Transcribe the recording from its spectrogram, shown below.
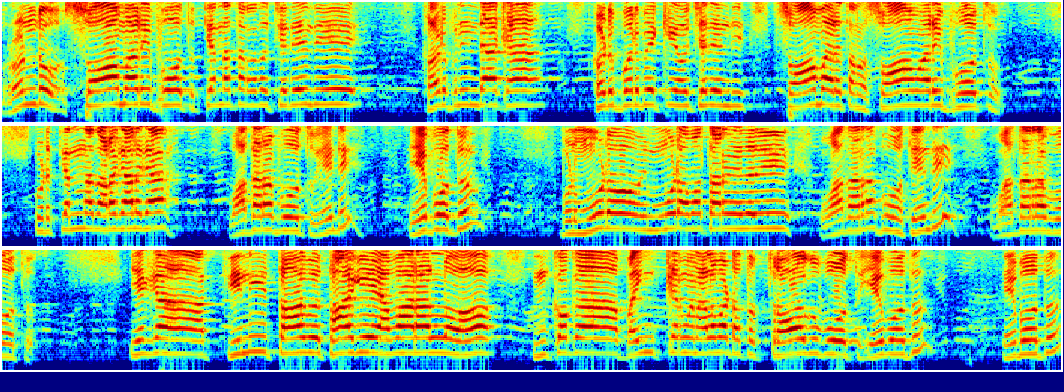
రెండు సోమరిపోతు. తిన్న తర్వాత వచ్చేదేంది? కడుపు నిండాక కడుపు బరుబెక్కి వచ్చేదేంది? సోమరితనం సోమరిపోతు. ఇప్పుడు తిన్నది అరగాలిగా వదరబోతు. ఏంటి? ఏ పోతు? ఇప్పుడు మూడో మూడో అవతారం ఏదది? వదరబోతు. ఏంది? వదరబోతు. ఇక తిని తాగు తాగే వ్యవహారాల్లో ఇంకొక భయంకరమైన అలవాటు త్రాగుబోతు. ఏ పోతు? ఏ పోతు?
